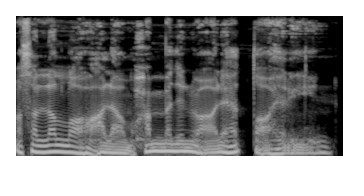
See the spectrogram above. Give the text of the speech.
وصلى الله على محمد وآله الطاهرين.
